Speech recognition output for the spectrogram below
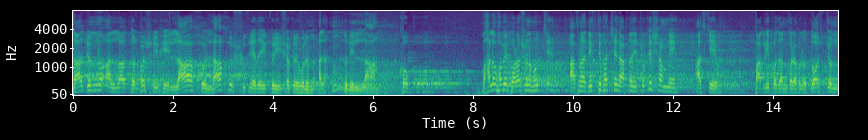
তার জন্য আল্লাহ দরবার শরীফে লাখ লাখ শুক্রিয়া আদায় করি। সকলে বলুন, আলহামদুলিল্লাহ। খুব ভালোভাবে পড়াশোনা হচ্ছে। আপনারা দেখতে পাচ্ছেন, আপনাদের চোখের সামনে আজকে পাগড়ি প্রদান করা হলো। জন,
